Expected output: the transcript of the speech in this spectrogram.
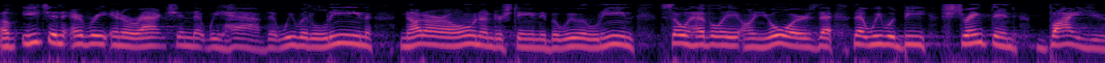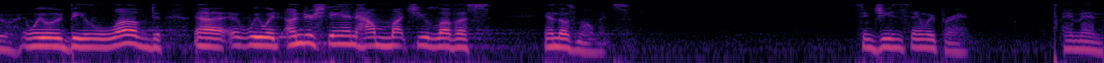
of each and every interaction that we have, that we would lean not our own understanding, but we would lean so heavily on yours that, that we would be strengthened by you and we would be loved. Uh, we would understand how much you love us in those moments. It's in Jesus' name we pray. Amen.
